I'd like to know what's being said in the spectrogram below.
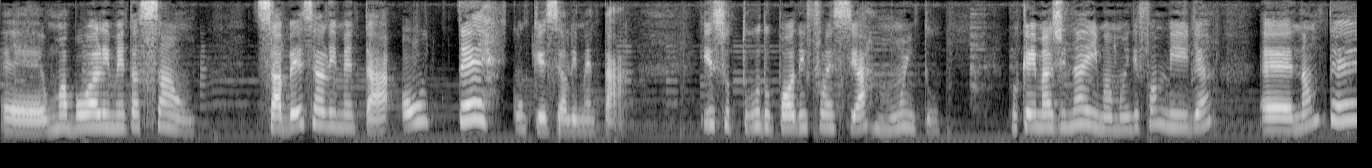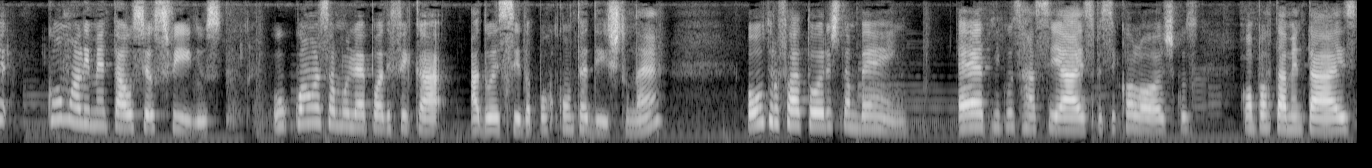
É, uma boa alimentação, saber se alimentar ou ter com que se alimentar. Isso tudo pode influenciar muito. Porque imagina aí, uma mãe de família é, não ter como alimentar os seus filhos. O quão essa mulher pode ficar adoecida por conta disto, né? Outros fatores também, étnicos, raciais, psicológicos, comportamentais,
